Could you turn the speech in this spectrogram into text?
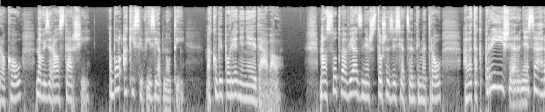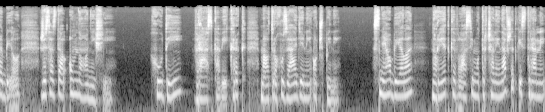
rokov, no vyzeral starší a bol akýsi vyziabnutý, ako by poriadne nejedával. Mal sotva viac než 160 cm, ale tak príšerne sa hrbil, že sa zdal o mnoho nižší. Chudý, vráskavý krk mal trochu zájdený od špiny. Snehobiele, no riedke vlasy mu trčali na všetky strany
